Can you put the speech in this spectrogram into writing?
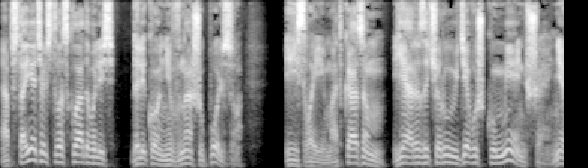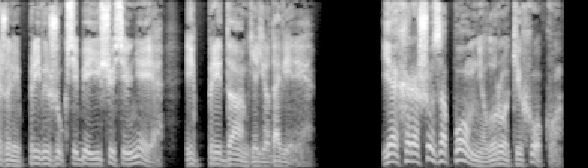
Обстоятельства складывались далеко не в нашу пользу, и своим отказом я разочарую девушку меньше, нежели привяжу к себе еще сильнее и предам ее доверие. Я хорошо запомнил уроки Хоку.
